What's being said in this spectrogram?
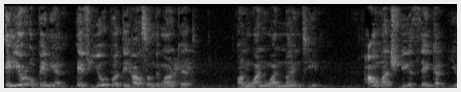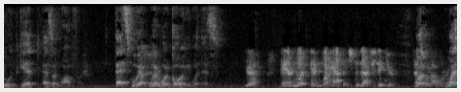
in your opinion, if you put the house on the market on 1119, how much do you think you would get as an offer? That's where, where we're going with this. Yeah. And what and what happens to that figure? That's what, what I want. What,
